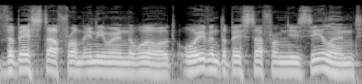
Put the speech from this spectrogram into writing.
the best stuff from anywhere in the world, or even the best stuff from New Zealand,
